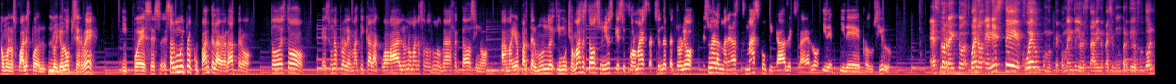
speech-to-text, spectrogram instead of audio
como los cuales pues, lo, yo lo observé. Y pues es, es algo muy preocupante, la verdad, pero todo esto es una problemática a la cual no nomás a nosotros nos ve afectado, sino a mayor parte del mundo y mucho más a Estados Unidos, que su forma de extracción de petróleo es una de las maneras más complicadas de extraerlo y de, y de producirlo. Es correcto. Bueno, en este juego, como te comento, yo lo estaba viendo casi como un partido de fútbol,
